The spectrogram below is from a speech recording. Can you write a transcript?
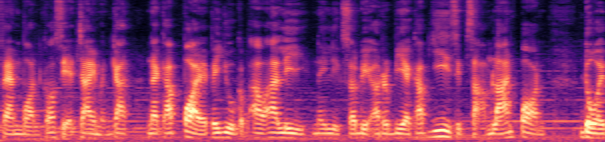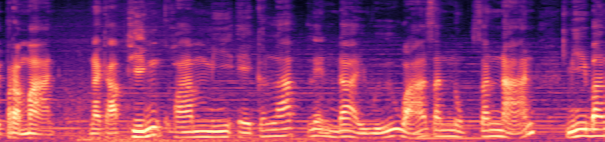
แฟนบอลก็เสียใจเหมือนกันนะครับปล่อยไปอยู่กับอัลอาลีในลีกซาอุดิอาระเบียครับ 23 ล้านปอนด์โดยประมาณนะครับทิ้งความมีเอกลักษณ์เล่นได้หวือหวาสนุกสนาน มีบาง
